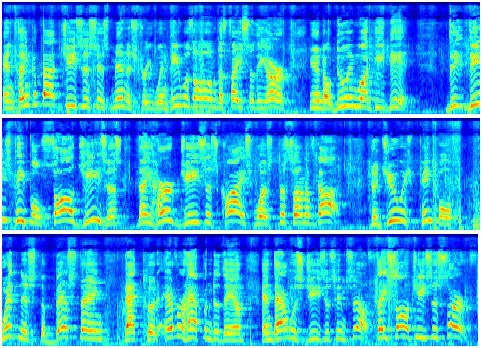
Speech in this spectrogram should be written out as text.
And think about Jesus' ministry when he was on the face of the earth, you know, doing what he did. The, these people saw Jesus, they heard Jesus Christ was the Son of God. The Jewish people witnessed the best thing that could ever happen to them, and that was Jesus himself. They saw Jesus serve.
